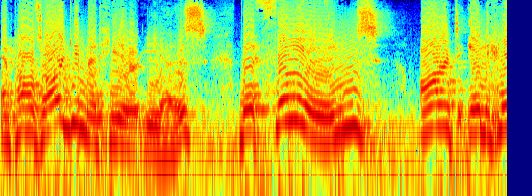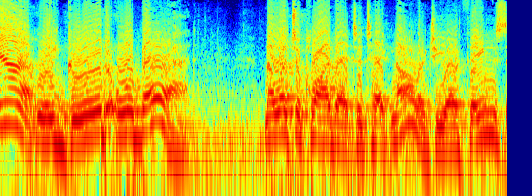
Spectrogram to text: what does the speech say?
And Paul's argument here is that things aren't inherently good or bad. Now let's apply that to technology. Are things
